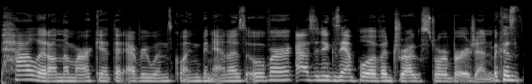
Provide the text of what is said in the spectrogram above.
palette on the market that everyone's going bananas over as an example of a drugstore version because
